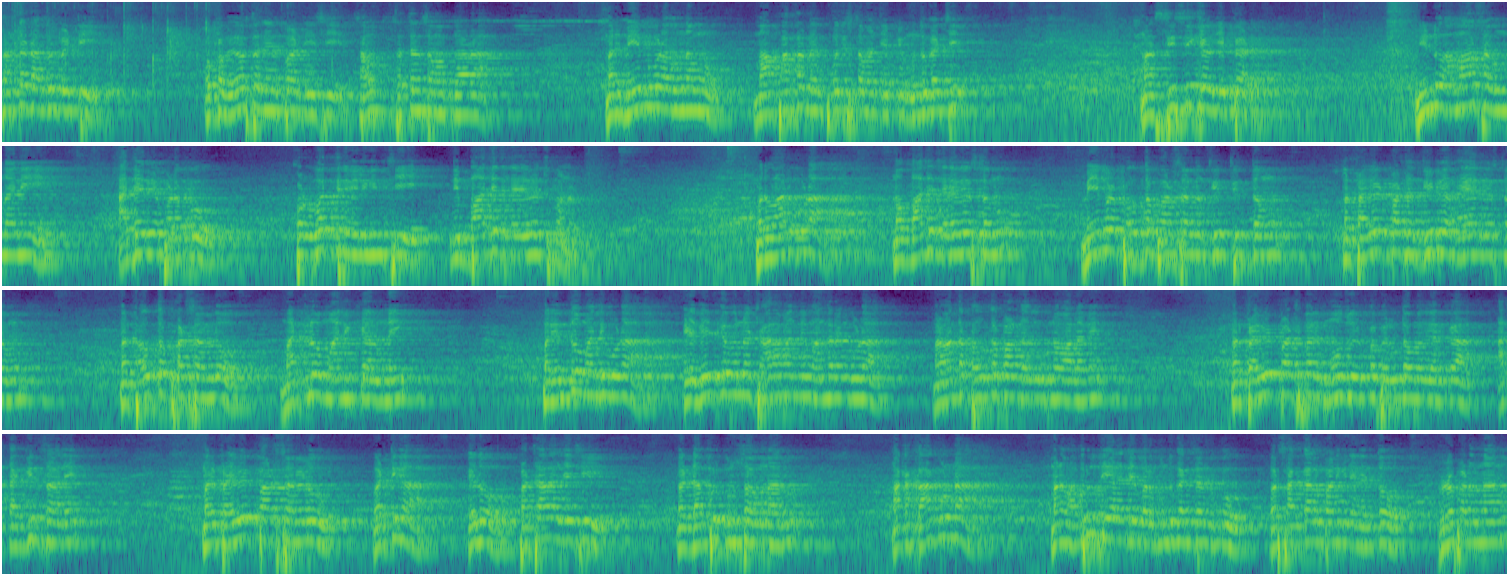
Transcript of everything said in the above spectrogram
సొంత డబ్బులు పెట్టి ఒక వ్యవస్థను ఏర్పాటు చేసి సత్యం సంస్థ ద్వారా మరి మేము కూడా ఉన్నాము. మా పాత్ర మేము పోషిస్తామని చెప్పి ముందుకొచ్చి మన సీసీకే చెప్పాడు. నిండు అమాస ఉందని అధైర్యపడకు కొరవత్తిని వెలిగించి నీ బాధ్యత నెరవేర్చమన్నాడు. మరి వారు కూడా మా బాధ్యత నెరవేరుస్తాము. మేము కూడా ప్రభుత్వ పాఠశాలను తీర్చిద్దాము మన ప్రైవేట్ పాఠశాల ధీటుగా తయారు చేస్తాము. మరి ప్రభుత్వ పాఠశాలలో మట్టిలో మాణిక్యాలు ఉన్నాయి. మరి ఎంతోమంది కూడా ఇక్కడ వేదిక ఉన్న చాలామంది అందరం కూడా మనమంతా ప్రభుత్వ పాఠశాల చదువుకున్న వాళ్ళమే. మరి ప్రైవేట్ పాఠశాల మోజు ఎక్కువ పెరుగుతూ ఉన్నది కనుక అది తగ్గించాలి. మరి ప్రైవేట్ పాఠశాలలు వట్టిగా ఏదో ప్రచారాలు చేసి మరి డబ్బులు కురుస్తూ ఉన్నారు. అట్లా కాకుండా మనం అభివృద్ధి చేయాలని చెప్పి మరి ముందుకు వచ్చినందుకు మరి సంకల్పానికి నేను ఎంతో రుణపడున్నాను.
